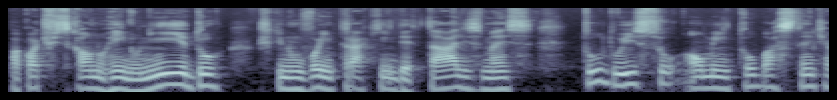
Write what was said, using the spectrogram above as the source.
pacote fiscal no Reino Unido, acho que não vou entrar aqui em detalhes, mas tudo isso aumentou bastante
